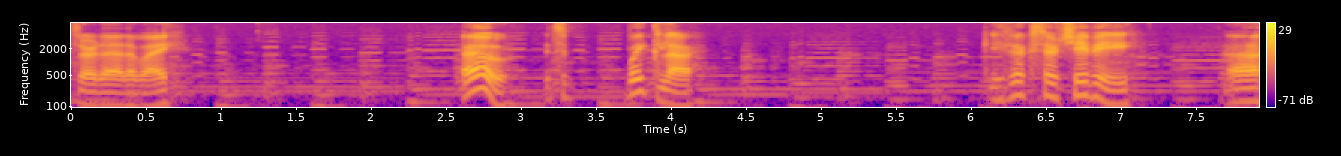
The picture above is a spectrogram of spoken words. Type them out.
throw that away. Oh, it's a Wiggler. He looks so chibi. Uh,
